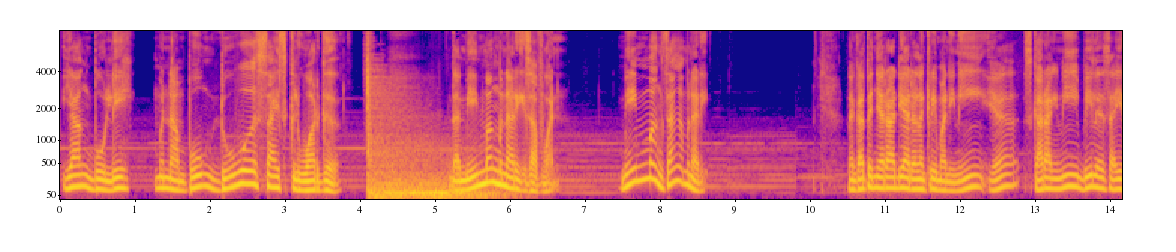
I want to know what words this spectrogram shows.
yang boleh menampung dua saiz keluarga. Dan memang menarik Zafwan. Memang sangat menarik. Dan katanya Radia dalam kiriman ini, ya, sekarang ini bila saya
